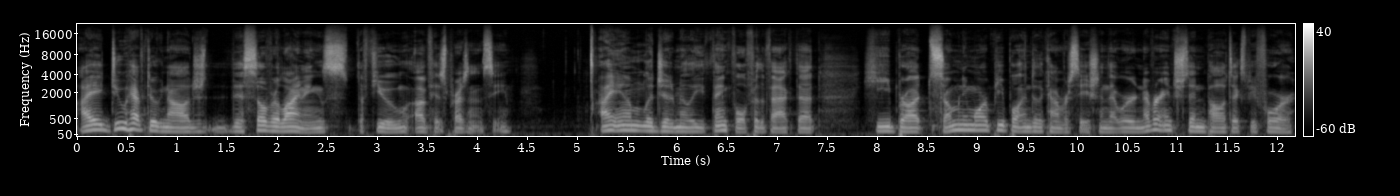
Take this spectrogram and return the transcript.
I do have to acknowledge the silver linings, the few, of his presidency. I am legitimately thankful for the fact that he brought so many more people into the conversation that were never interested in politics before,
